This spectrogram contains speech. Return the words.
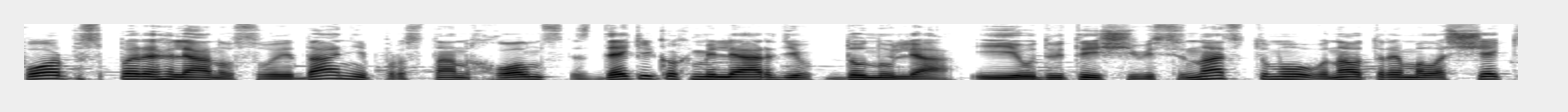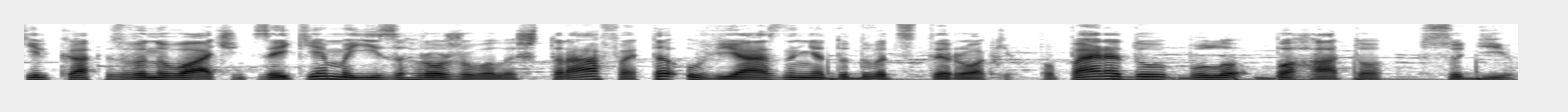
Forbes переглянув свої дані про стан Холмс з декількох мільярдів до нуля. І у 2018-му вона отримала ще кілька звинувачень, за якими їй загрожували штрафи та ув'язнення до 20 років. Попереду було багато судів.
